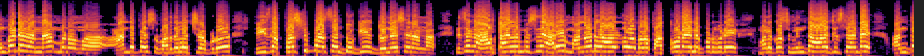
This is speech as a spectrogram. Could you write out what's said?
ఇంకోటి అన్న మనం ఆంధ్రప్రదేశ్ వరదలు వచ్చినప్పుడు is the first person to give donation అన్న. నిజంగా ఆ టైం అనిపిస్తుంది అరే మనోడు కాదు మన పక్కోడు అయినప్పుడు కూడా మన కోసం ఇంత ఆలోచిస్తుంటే అంత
